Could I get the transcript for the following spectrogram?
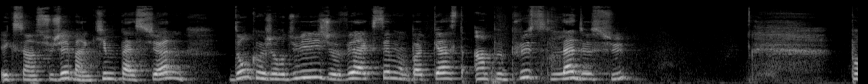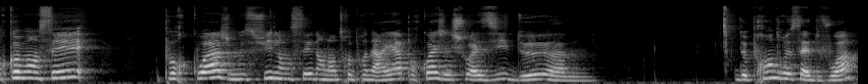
et que c'est un sujet ben, qui me passionne. Donc aujourd'hui, je vais axer mon podcast un peu plus là-dessus. Pour commencer, pourquoi je me suis lancée dans l'entrepreneuriat, pourquoi j'ai choisi de... Euh, de prendre cette voie.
